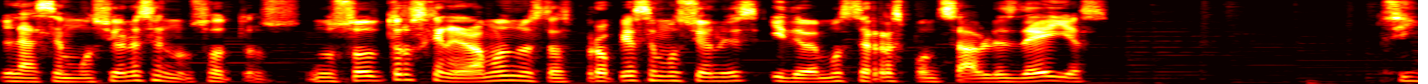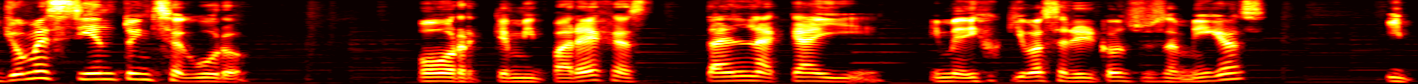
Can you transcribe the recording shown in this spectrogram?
las emociones en nosotros. Nosotros generamos nuestras propias emociones y debemos ser responsables de ellas. Si yo me siento inseguro porque mi pareja está en la calle y me dijo que iba a salir con sus amigas y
